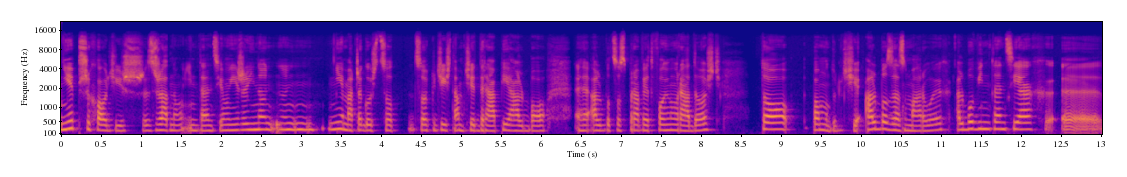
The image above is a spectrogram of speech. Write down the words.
nie przychodzisz z żadną intencją, jeżeli no, no, nie ma czegoś, co, co gdzieś tam cię drapie albo, e, albo co sprawia twoją radość, to pomódl się albo za zmarłych, albo w intencjach e,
